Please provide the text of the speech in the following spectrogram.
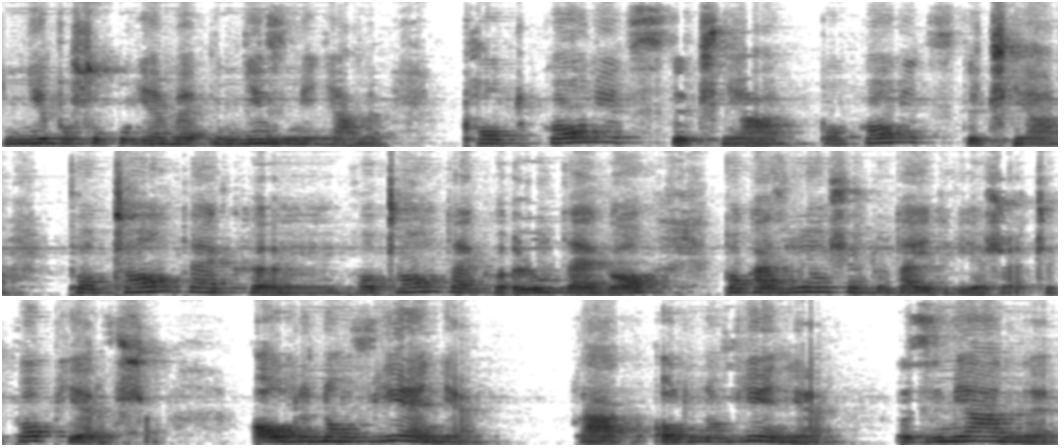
nie poszukujemy, nie zmieniamy. Pod koniec stycznia, po koniec stycznia, początek, początek lutego pokazują się tutaj dwie rzeczy. Po pierwsze, odnowienie tak, odnowienie, zmiany,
